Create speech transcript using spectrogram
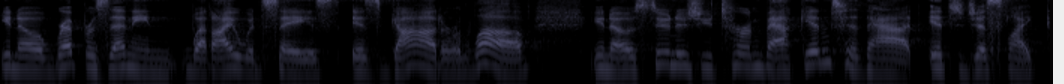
you know, representing what I would say is, is God or love, you know, as soon as you turn back into that, it's just like,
